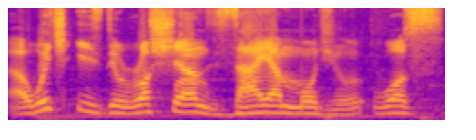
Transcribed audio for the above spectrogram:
which is the Russian Zarya module, was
